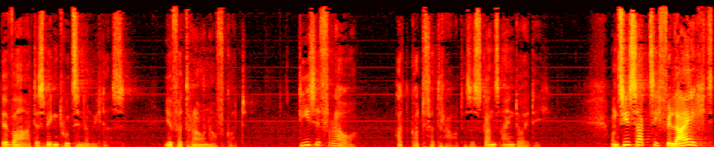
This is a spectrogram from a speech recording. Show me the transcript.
bewahrt. Deswegen tut sie nämlich das. Ihr Vertrauen auf Gott. Diese Frau hat Gott vertraut. Das ist ganz eindeutig. Und sie sagt sich vielleicht,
